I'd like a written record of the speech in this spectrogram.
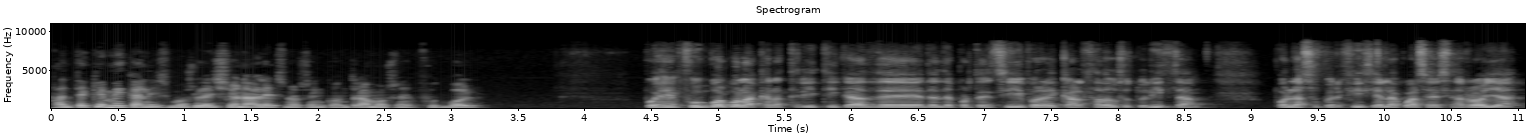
¿Ante qué mecanismos lesionales nos encontramos en fútbol? Pues en fútbol por las características del deporte en sí, por el calzado que se utiliza, por la superficie en la cual se desarrolla,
